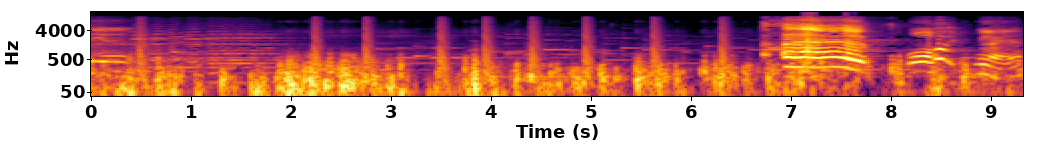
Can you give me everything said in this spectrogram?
ทีเถอะเออโอ้ยเหนื่อยนะ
